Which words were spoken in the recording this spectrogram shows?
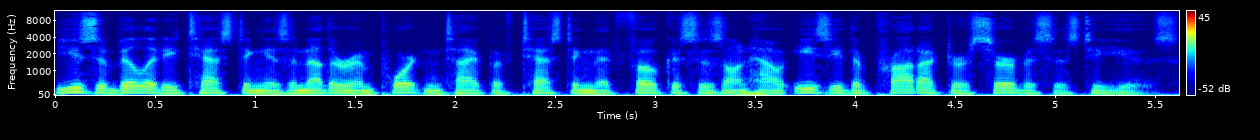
Usability testing is another important type of testing that focuses on how easy the product or service is to use.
